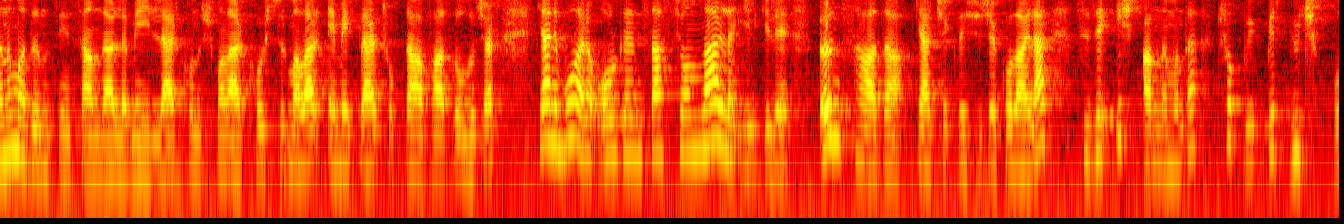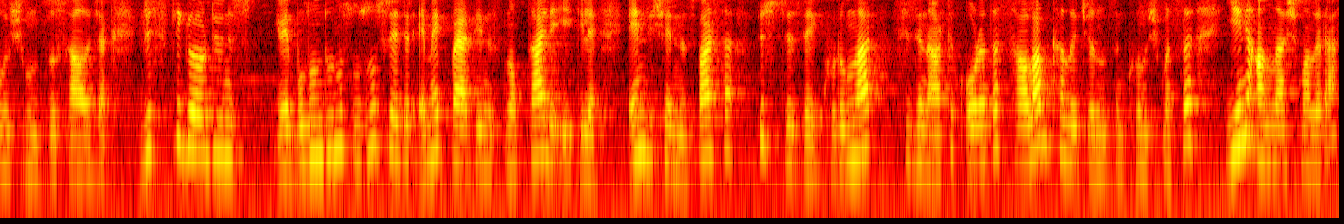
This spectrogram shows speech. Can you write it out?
tanımadığınız insanlarla mailler, konuşmalar, koşturmalar, emekler çok daha fazla olacak. Yani bu ara organizasyonlarla ilgili ön sahada gerçekleşecek olaylar size iş anlamında çok büyük bir güç oluşumunuzu sağlayacak. Riskli gördüğünüz ve bulunduğunuz uzun süredir emek verdiğiniz noktayla ilgili endişeniz varsa üst düzey kurumlar sizin artık orada sağlam kalacağınızın konuşması yeni anlaşmalara,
